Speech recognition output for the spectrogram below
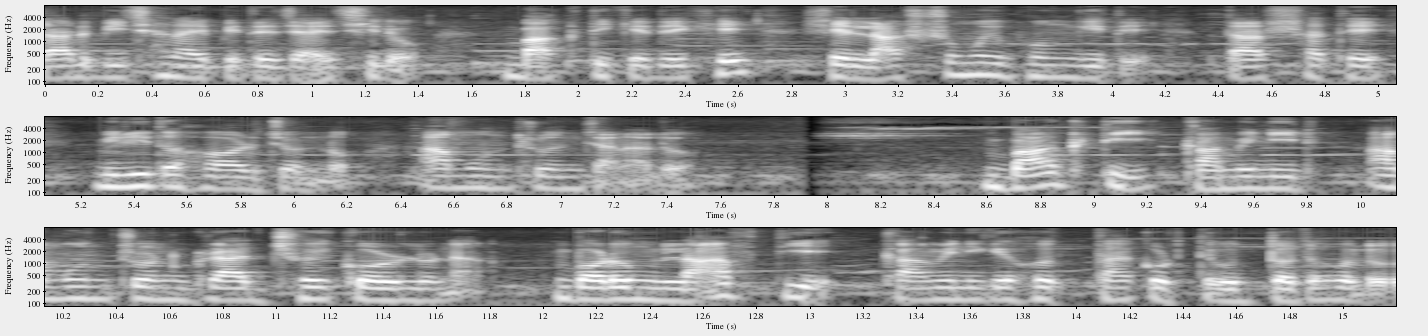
তার বিছানায় পেতে চাইছিল। বাঘটিকে দেখে সে লাস্যময় ভঙ্গিতে তার সাথে মিলিত হওয়ার জন্য আমন্ত্রণ জানালো। বাঘটি কামিনীর আমন্ত্রণ গ্রাহ্যই করল না, বরং লাফ দিয়ে কামিনীকে হত্যা করতে উদ্যত হলো।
